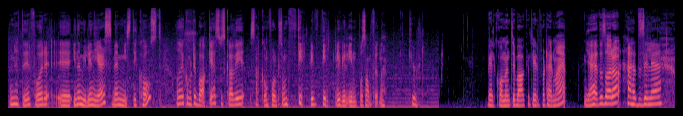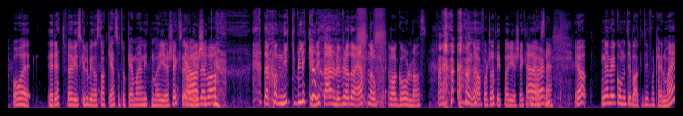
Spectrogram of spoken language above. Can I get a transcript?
som heter For eh, In a Million Years med Mystic Coast. Og når vi kommer tilbake, så skal vi snakke om folk som virkelig, virkelig vil inn på samfunnet. Kult. Velkommen tilbake til Fortell meg. Jeg heter Sara, Jeg heter Silje. og rett før vi skulle begynne å snakke igjen, så tok jeg meg en liten Marie-sjekk, så jeg Ja, angrer det var skikkelig. Det panikkblikket ditt der når du prøvde å ete den opp, var gold, ass. det har fortsatt litt Marie-sjekk. Ja, jeg hører det. Ja, men velkommen tilbake til Fortell meg.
